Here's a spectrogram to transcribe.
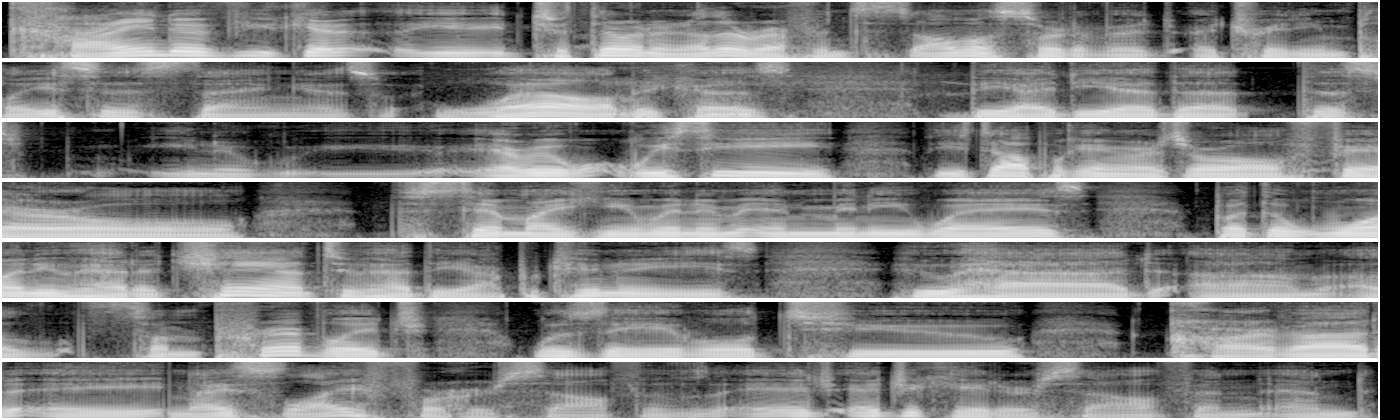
kind of you get you, to throw in another reference. It's almost sort of a, a trading places thing as well mm-hmm. because the idea that this you know every we see these doppelgangers are all feral semi-human in, in, many ways but the one who had a chance who had the opportunities who had um, a, some privilege was able to carve out a nice life for herself ed- educate herself and and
